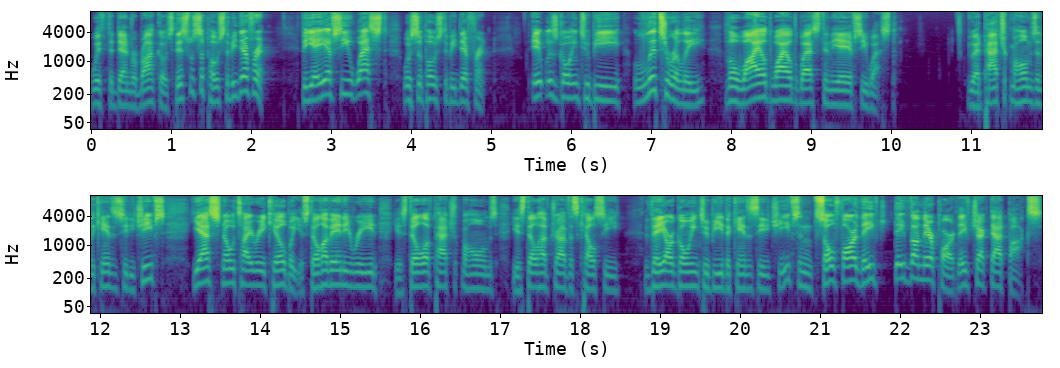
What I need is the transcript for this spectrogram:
with the Denver Broncos. This was supposed to be different. The AFC West was supposed to be different. It was going to be literally the wild, wild west in the AFC West. You had Patrick Mahomes and the Kansas City Chiefs. Yes, no Tyreek Hill, but you still have Andy Reid. You still have Patrick Mahomes. You still have Travis Kelce. They are going to be the Kansas City Chiefs, and so far they've they've done their part. They've checked that box.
